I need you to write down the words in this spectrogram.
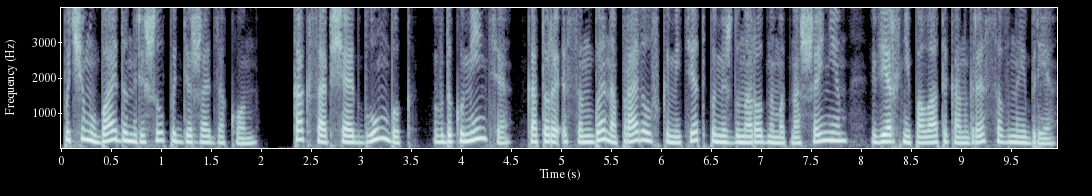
Почему Байден решил поддержать закон? Как сообщает Bloomberg, в документе, который СНБ направил в Комитет по международным отношениям Верхней Палаты Конгресса в ноябре.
